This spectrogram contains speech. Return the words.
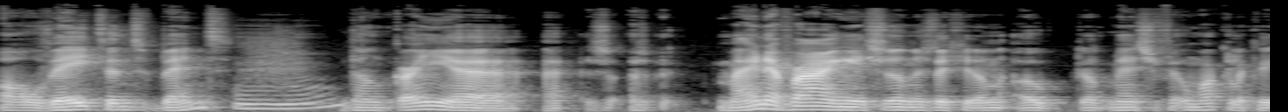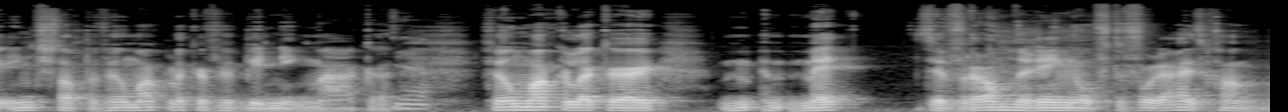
alwetend bent, mm. dan kan je. Uh, mijn ervaring is dan is dat je dan ook dat mensen veel makkelijker instappen, veel makkelijker verbinding maken, ja. veel makkelijker met de verandering of de vooruitgang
